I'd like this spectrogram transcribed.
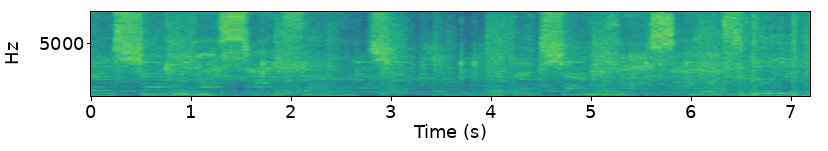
confessions, such perfections. Your sweet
